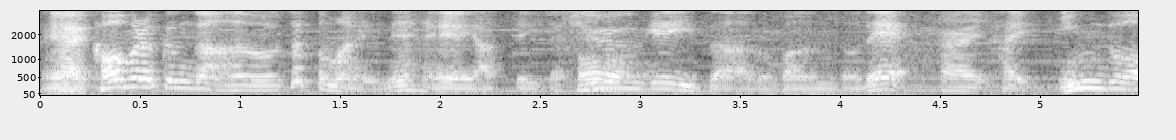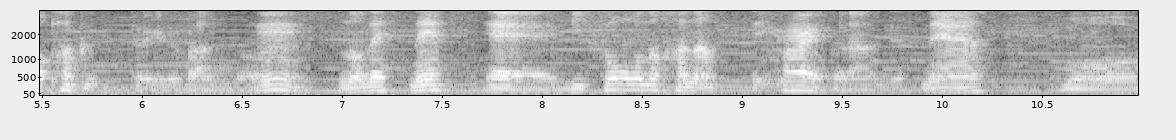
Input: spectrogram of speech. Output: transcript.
えーはい川村くんがあのちょっと前にね、えーやっていたシそうューゲイザーのバンドで、はい。はい、インドアパグというバンうん。ドのですね、えー理想の花っていう曲なんですね。も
